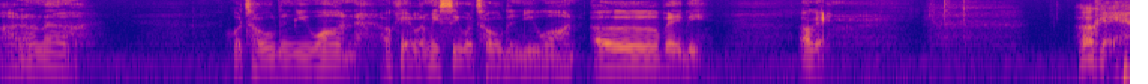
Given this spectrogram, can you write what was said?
I don't know. What's holding you on? Okay, let me see what's holding you on. Oh, baby. Okay. Okay,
